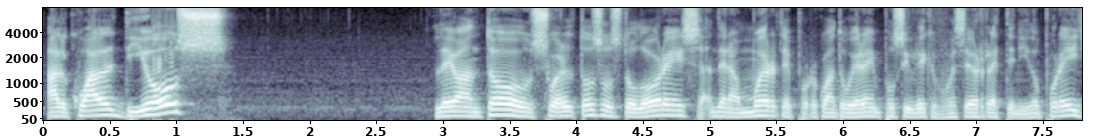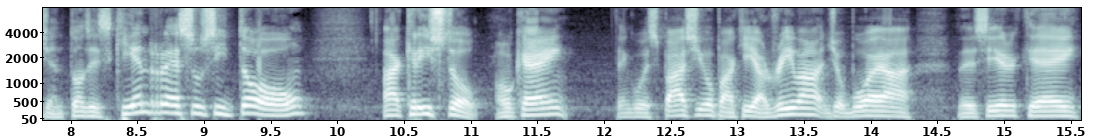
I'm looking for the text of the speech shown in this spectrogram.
al cual Dios levantó sueltos los dolores de la muerte por cuanto era imposible que fuese retenido por ella. Entonces, ¿quién resucitó a Cristo? ¿Ok? Tengo espacio para aquí arriba. Yo voy a decir que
